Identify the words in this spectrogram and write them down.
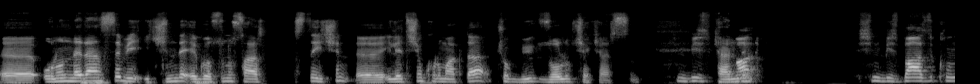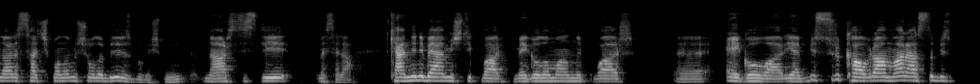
e, onun nedense bir içinde egosunu sarstığı için e, iletişim kurmakta çok büyük zorluk çekersin. Şimdi biz Kendin... ba- şimdi biz bazı konularda saçmalamış olabiliriz bugün. Şimdi narsistliği mesela kendini beğenmişlik var, megalomanlık var, e, ego var. Yani bir sürü kavram var. Aslında biz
